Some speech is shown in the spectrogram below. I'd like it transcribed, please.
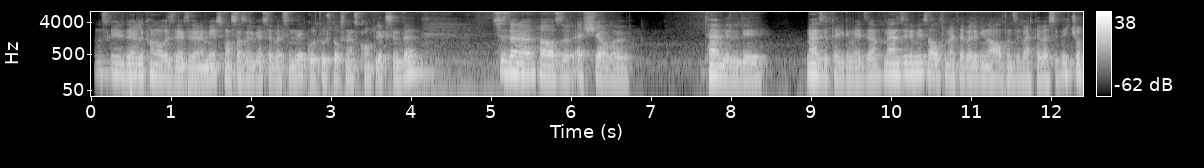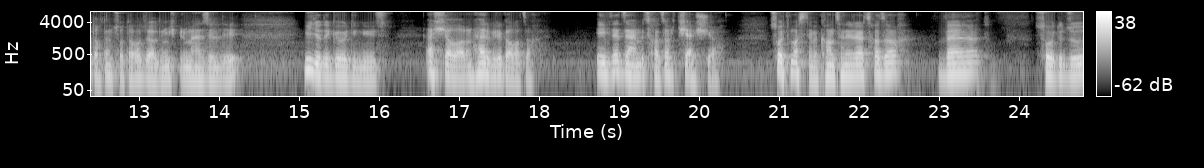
Nasıl xeyir dəyərli kanal izləyicilərimiz, Masazır qəsəbəsində Qurtuluş 93 kompleksində sizlərə hazır əşyalı, təmirli mənzil təqdim edəcəm. Mənzilimiz 6 mərtəbəli bina 6-cı mərtəbəsidir. 2 otaqdan 3 otağa düzəldilmiş bir mənzildir. Videoda gördüyünüz əşyaların hər biri qalacaq. Evdə cəmi çıxacaq 2 əşya. Soyutma sistemi, kondisionerlər çıxacaq və soyuducu,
